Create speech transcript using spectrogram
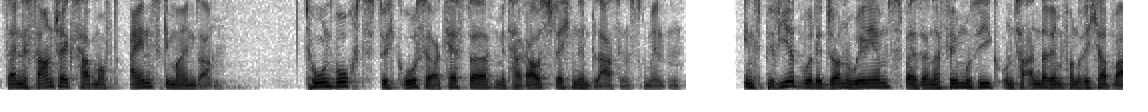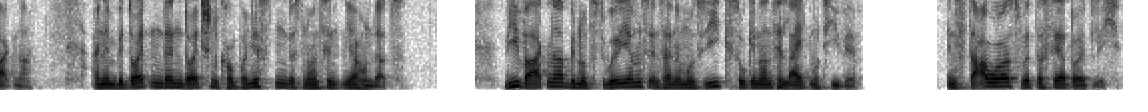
Seine Soundtracks haben oft eins gemeinsam. Tonwucht durch große Orchester mit herausstechenden Blasinstrumenten. Inspiriert wurde John Williams bei seiner Filmmusik unter anderem von Richard Wagner, einem bedeutenden deutschen Komponisten des 19. Jahrhunderts. Wie Wagner benutzt Williams in seiner Musik sogenannte Leitmotive, in Star Wars wird das sehr deutlich.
